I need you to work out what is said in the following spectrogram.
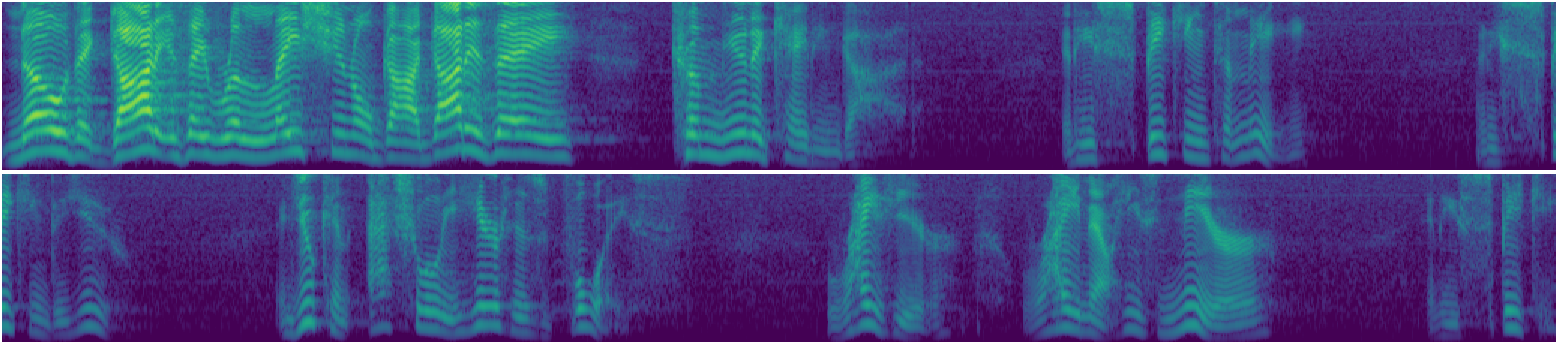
know that God is a relational God. God is a communicating God. And He's speaking to me, and He's speaking to you. And you can actually hear His voice right here, right now. He's near, and He's speaking.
